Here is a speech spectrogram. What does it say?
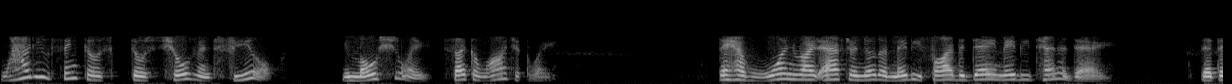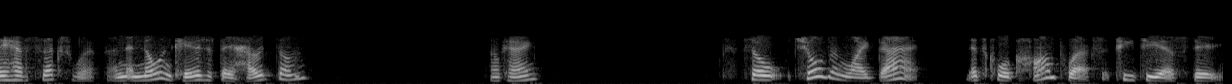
well, how do you think those, those children feel emotionally, psychologically? They have one right after another, maybe five a day, maybe ten a day that they have sex with. And, and no one cares if they hurt them. Okay? So children like that, that's called complex PTSD.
